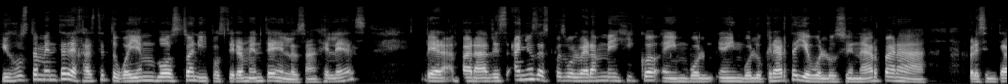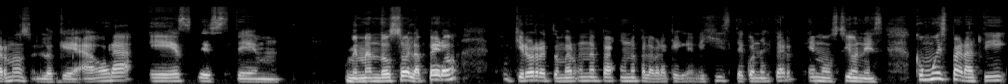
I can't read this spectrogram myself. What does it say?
Y justamente dejaste tu huella en Boston y posteriormente en Los Ángeles para, años después volver a México e, e, involucrarte y evolucionar para presentarnos lo que ahora es este me mandó sola, pero quiero retomar una, una, palabra que dijiste, conectar emociones. ¿Cómo es para ti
